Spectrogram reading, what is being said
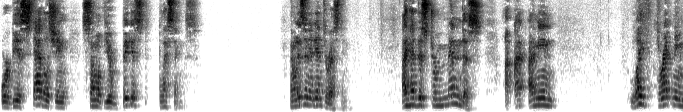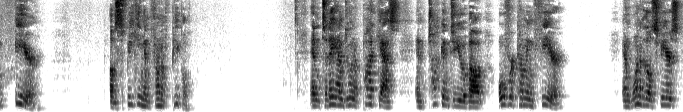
or be establishing some of your biggest blessings. Now, isn't it interesting? I had this tremendous, I, I, I mean, life threatening fear of speaking in front of people. And today I'm doing a podcast and talking to you about overcoming fear. And one of those fears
